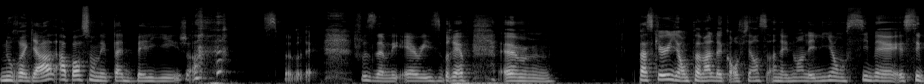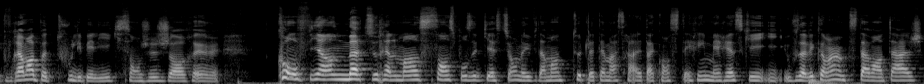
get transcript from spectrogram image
nous regardent, à part si on est peut-être bélier, genre. C'est pas vrai. Je vous aime les Aries. Bref. Euh, parce qu'eux, ils ont pas mal de confiance, honnêtement. Les lions aussi, mais c'est vraiment pas tous les béliers qui sont juste genre confiant naturellement sans se poser de questions. Là, évidemment, tout le thème astral est à considérer, mais reste que vous avez quand même un petit avantage,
